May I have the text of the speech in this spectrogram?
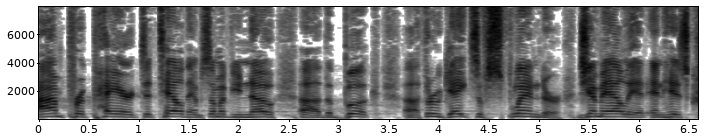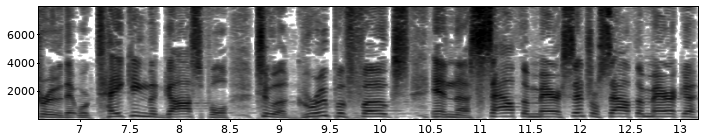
I'm prepared to tell them. Some of you know uh, the book uh, Through Gates of Splendor, Jim Elliot and his crew that were taking the gospel to a group of folks in uh, South America, Central South America,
